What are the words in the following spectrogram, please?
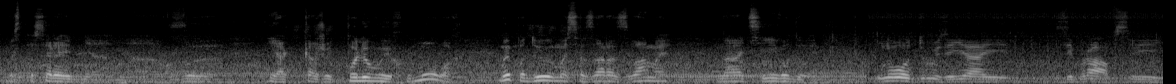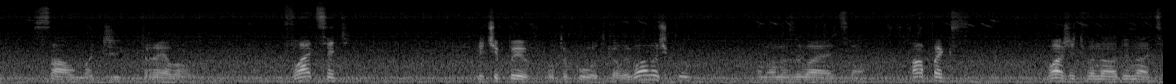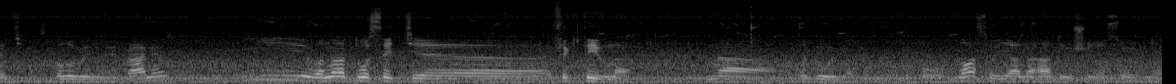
безпосередньо е, в, як кажуть, польових умовах, ми подивимося зараз з вами на цій водоймі. Ну друзі, я і зібрав свій Salma Jeep Travel 20, причепив отаку от коливалочку, вона називається Apex. Важить вона 11,5 грамів і вона досить е, ефективна на водоймах такого класу. Я нагадую, що я сьогодні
